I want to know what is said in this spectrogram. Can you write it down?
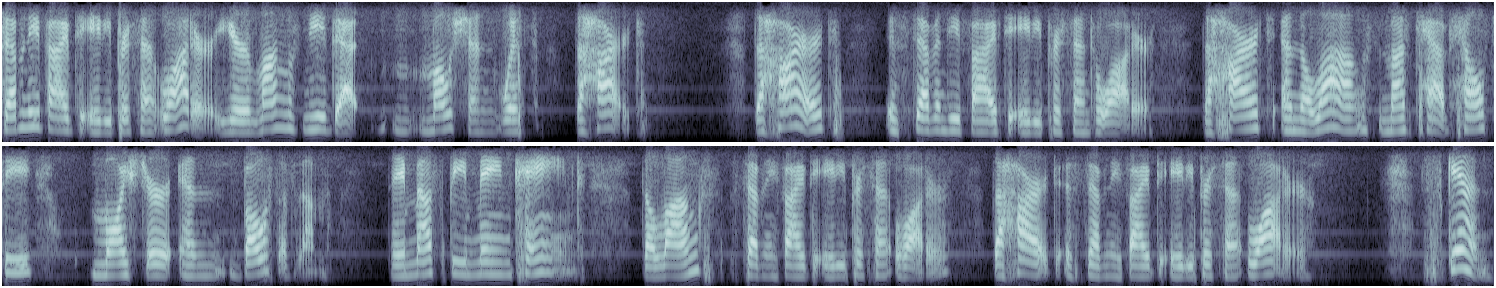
75 to 80% water. Your lungs need that motion with the heart. The heart is 75 to 80% water. The heart and the lungs must have healthy moisture in both of them. They must be maintained. The lungs, 75 to 80% water. The heart is 75 to 80% water. Skin,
